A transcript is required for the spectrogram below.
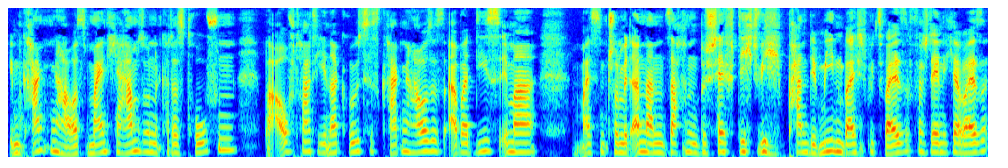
im Krankenhaus. Manche haben so eine Katastrophenbeauftragte je nach Größe des Krankenhauses, aber die ist immer meistens schon mit anderen Sachen beschäftigt, wie Pandemien beispielsweise, verständlicherweise,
